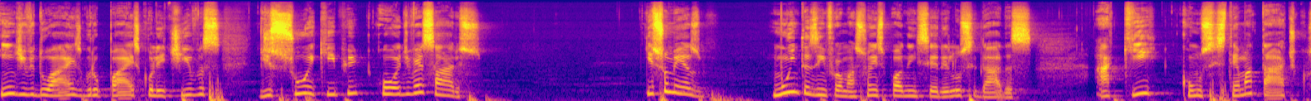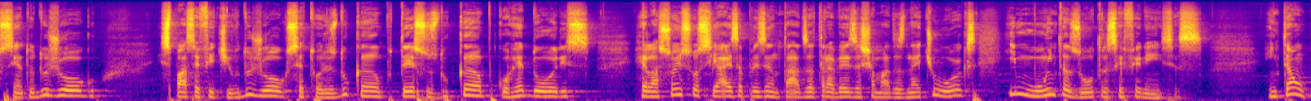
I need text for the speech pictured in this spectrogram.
individuais, grupais, coletivas de sua equipe ou adversários. Isso mesmo. Muitas informações podem ser elucidadas aqui como sistema tático, centro do jogo, espaço efetivo do jogo, setores do campo, terços do campo, corredores, relações sociais apresentadas através das chamadas networks e muitas outras referências. Então,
